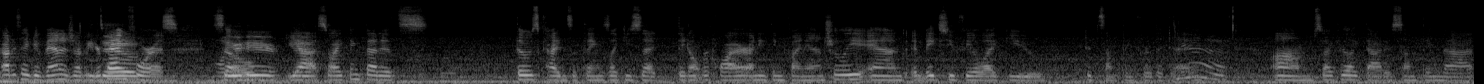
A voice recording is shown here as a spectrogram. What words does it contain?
got to take advantage of it. We You're do. paying for it, While so you're here, yeah. yeah. So I think that it's those kinds of things, like you said, they don't require anything financially, and it makes you feel like you did something for the day. Yeah. Um, so I feel like that is something that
